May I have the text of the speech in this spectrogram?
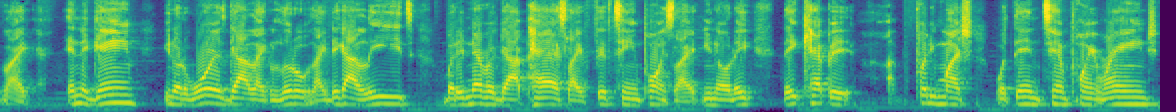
Like in the game, you know, the Warriors got like little like they got leads, but it never got past like 15 points. Like, you know, they they kept it uh, pretty much within 10 point range.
